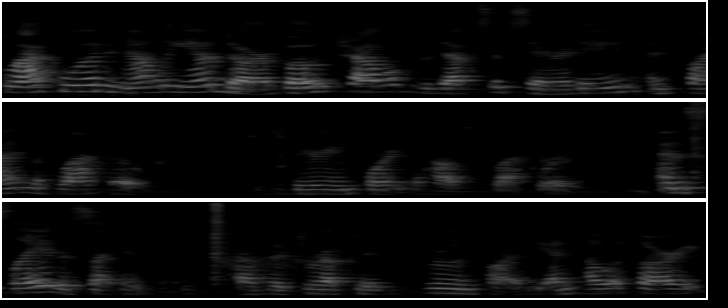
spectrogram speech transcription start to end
Blackwood and Aliandar both travel to the depths of Saradane and find the Black Oak, which is very important to House Blackwood, and slay the second of the corrupted Ruin Par, the Enhelathari.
